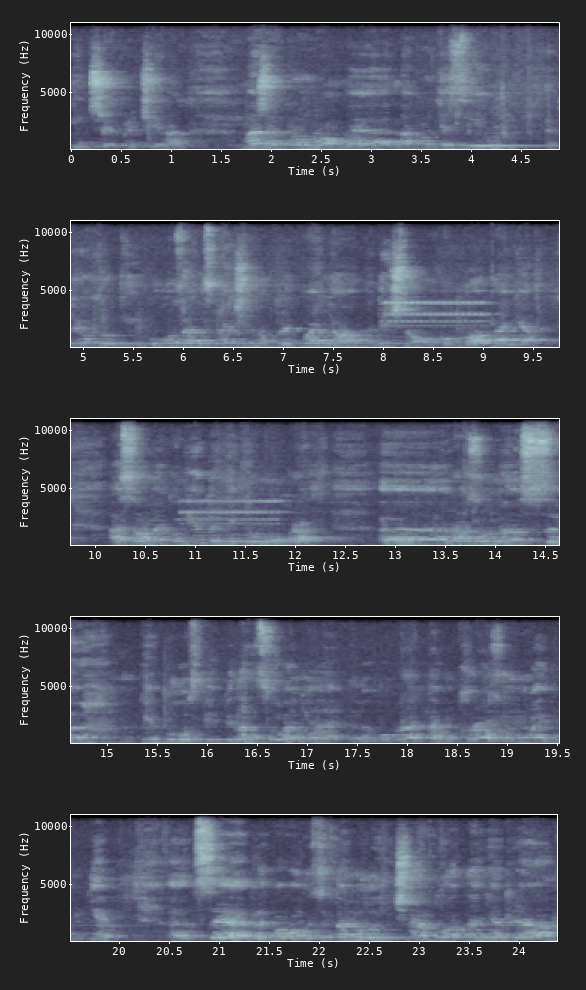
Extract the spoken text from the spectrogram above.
інших причинах. В межах програми на протязі трьох років було забезпечено придбання медичного обладнання, а саме комп'ютерний томограф. Е, Разом з було співфінансування е, по проектам разом майбутнє. Е, Це придбавалося офтальмологічне обладнання для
